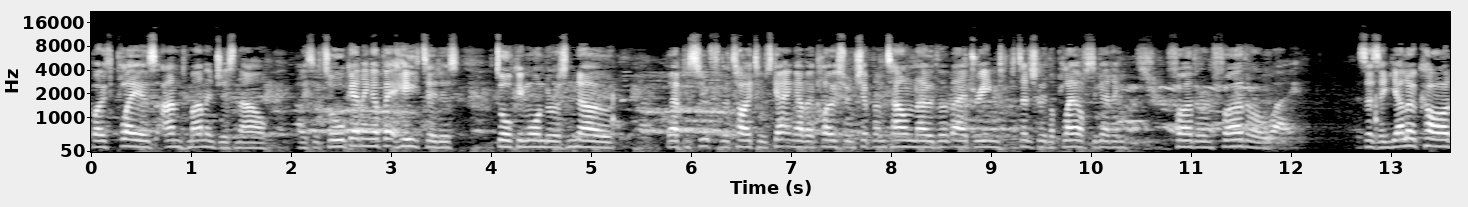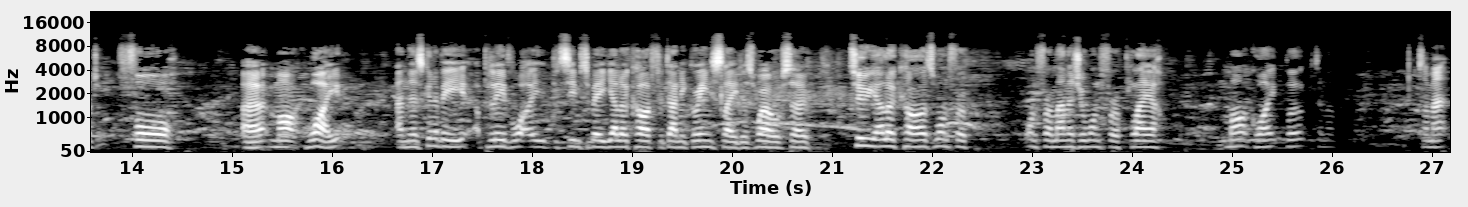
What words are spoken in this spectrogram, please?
both players and managers now. It's all getting a bit heated as Dorking Wanderers know their pursuit for the title is getting ever closer, and Chippenham Town know that their dreams, potentially the playoffs, are getting further and further away. There's a yellow card for uh, Marc White, and there's going to be, I believe, what seems to be a yellow card for Danny Greenslade as well. So, two yellow cards, one for one for a manager, one for a player. Marc White booked. So, Matt,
